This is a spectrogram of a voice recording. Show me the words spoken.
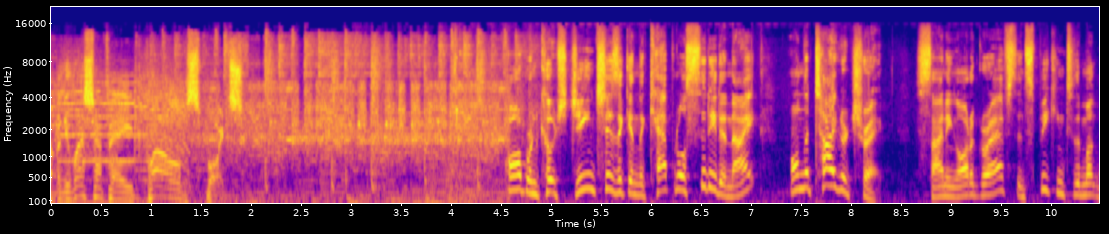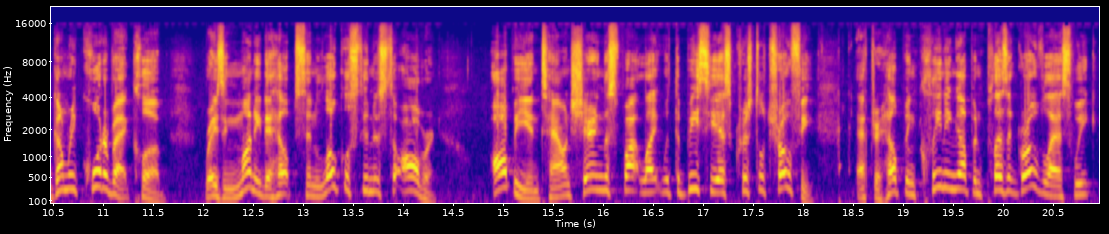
WSFA 12 Sports. Auburn coach Gene Chizik in the capital city tonight on the Tiger Trek, signing autographs and speaking to the Montgomery Quarterback Club, raising money to help send local students to Auburn. I'll be in town sharing the spotlight with the BCS Crystal Trophy. After helping cleaning up in Pleasant Grove last week,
